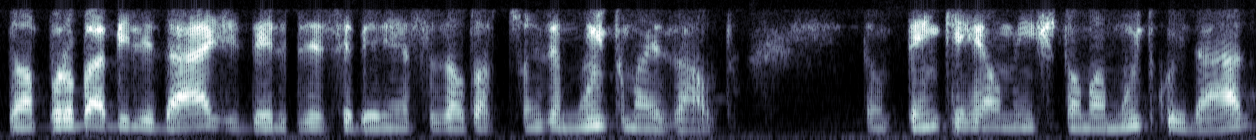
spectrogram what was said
Então a probabilidade deles receberem essas autuações é muito mais alta. Então tem que realmente tomar muito cuidado.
